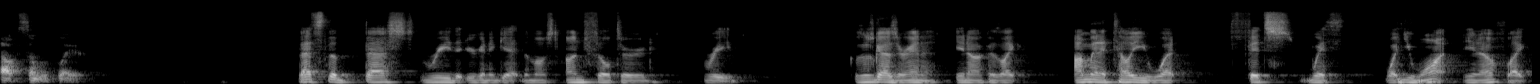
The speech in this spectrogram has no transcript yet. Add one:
talk to some of the players that's the best read that you're going to get, the most unfiltered read. Because those guys are in it, you know, because like I'm going to tell you what fits with what you want, you know, like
